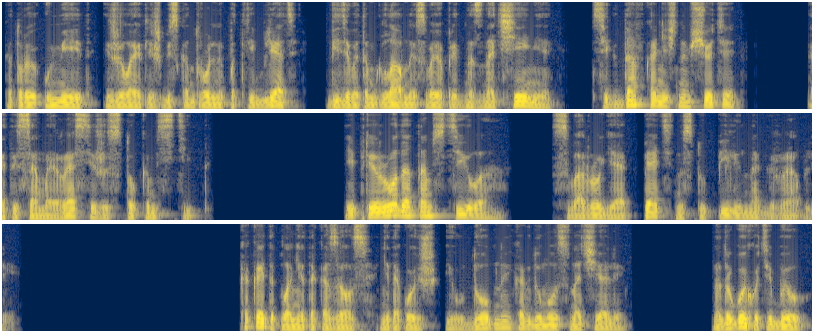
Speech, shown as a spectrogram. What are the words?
которая умеет и желает лишь бесконтрольно потреблять, видя в этом главное свое предназначение, всегда в конечном счете этой самой расе жестоко мстит. И природа отомстила, свароги опять наступили на грабли. Какая-то планета оказалась не такой уж и удобной, как думалось вначале. На другой хоть и был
